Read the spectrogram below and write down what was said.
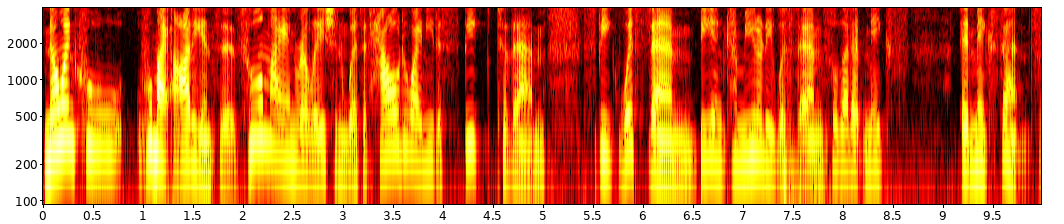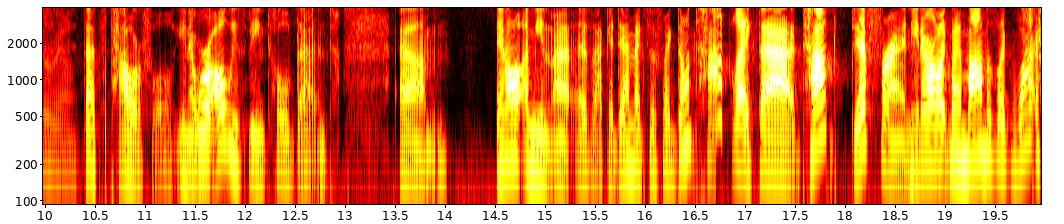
knowing who who my audience is who am i in relation with and how do i need to speak to them speak with them be in community with mm-hmm. them so that it makes it makes sense that's powerful you know we're always being told that and um, and all, I mean, uh, as academics, it's like, don't talk like that. Talk different. You know, or like my mom was like, why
